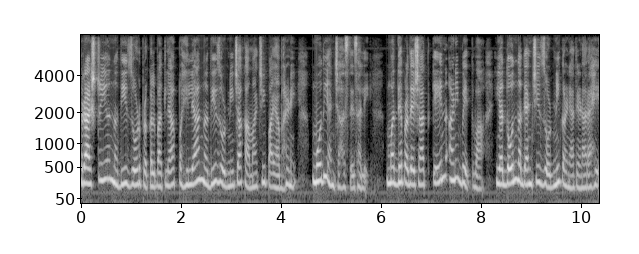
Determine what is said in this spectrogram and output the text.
राष्ट्रीय नदी जोड प्रकल्पातल्या पहिल्या नदी जोडणीच्या कामाची पायाभरणी मोदी यांच्या हस्ते झाली. मध्य प्रदेशात केन आणि बेतवा या दोन नद्यांची जोडणी करण्यात येणार आहे.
